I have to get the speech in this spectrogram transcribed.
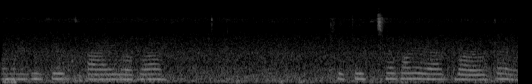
সময় কি কেউ খায় বাবা। খেতে ইচ্ছা করে রাত বারোটায়।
